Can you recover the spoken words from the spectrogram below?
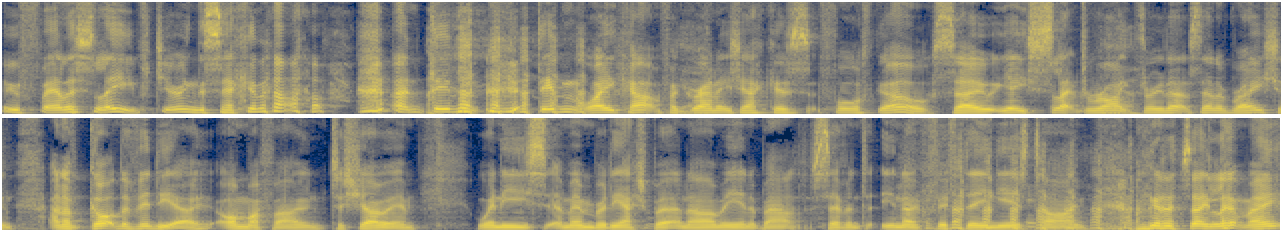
who fell asleep during the second half and didn't didn't wake up for Granit Xhaka's fourth goal. So yeah, he slept right through that celebration. And I've got the video on my phone to show him when he's a member of the Ashburton Army in about seven, you know, fifteen years time. I'm going to say, look, mate,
